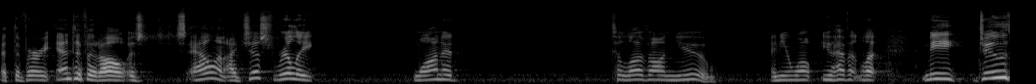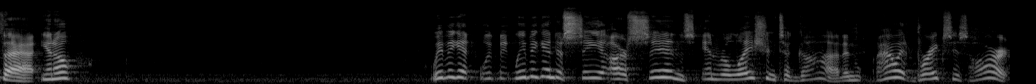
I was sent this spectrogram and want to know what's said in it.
at the very end of it all is Alan, I just really wanted to love on you. And you won't you haven't let me do that. You know, we begin, we, we begin to see our sins in relation to God and how it breaks his heart.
